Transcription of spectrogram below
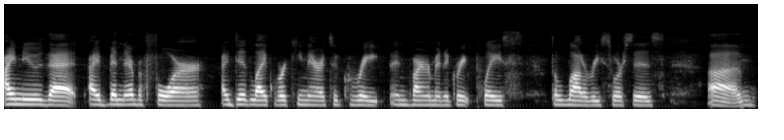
I knew that I'd been there before, I did like working there. It's a great environment, a great place, with a lot of resources. Um,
